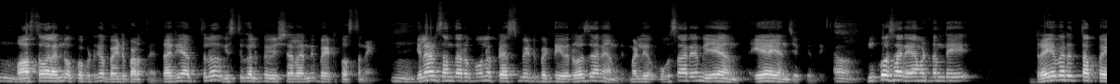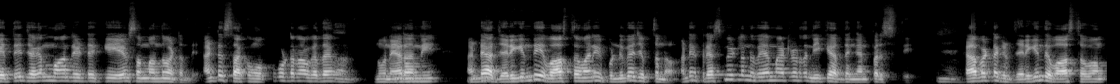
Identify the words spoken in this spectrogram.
వాస్తవాలన్నీ ఒక్కొక్కటిగా బయటపడుతున్నాయి. దర్యాప్తులో విస్తుగొల్పే విషయాలన్నీ బయటకు వస్తున్నాయి ఉమ్, ఇలాంటి సందర్భంలో ప్రెస్ మీట్ పెట్టి రోజానే అంది. మళ్ళీ ఒకసారి ఏమో ఏ అన్- చెప్పింది. ఇంకోసారి ఏమంటుంది? డ్రైవర్ తప్పైతే జగన్మోహన్ రెడ్డికి ఏం సంబంధం అంటుంది? అంటే సగం ఒప్పుకుంటున్నావు కదా. నువ్వు నేరాన్ని. అంటే అది జరిగింది వాస్తవం అని ఇప్పుడు నువ్వే చెప్తున్నావు. అంటే ప్రెస్ మీట్లో నువ్వేం మాట్లాడితే నీకే అర్థం కాని పరిస్థితి. కాబట్టి అక్కడ జరిగింది వాస్తవం.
